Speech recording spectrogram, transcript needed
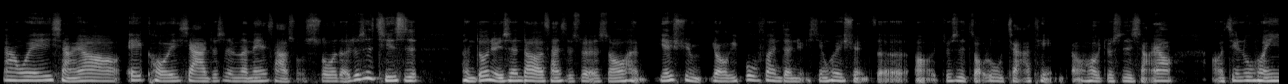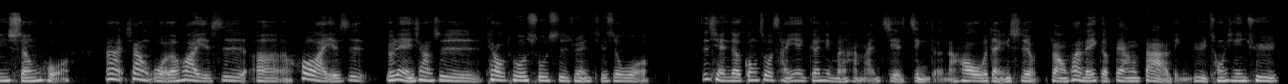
那我也想要 echo 一下，就是 Vanessa 所说的，就是其实很多女生到了三十岁的时候，很也许有一部分的女性会选择呃，就是走入家庭，然后就是想要呃进入婚姻生活。那像我的话，也是呃，后来也是有点像是跳脱舒适圈。其实我。之前的工作产业跟你们还蛮接近的，然后我等于是转换了一个非常大的领域，重新去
